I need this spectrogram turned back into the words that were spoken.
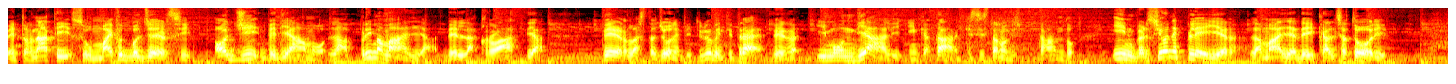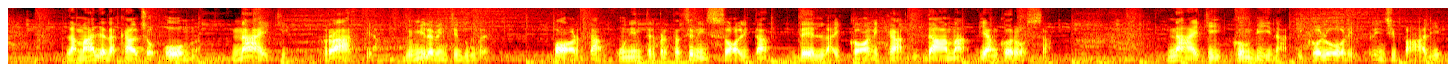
Bentornati su MyFootballJersey. Oggi vediamo la prima maglia della Croazia per la stagione 22-23, per i mondiali in Qatar che si stanno disputando, in versione player, la maglia dei calciatori. La maglia da calcio home Nike Croazia 2022 porta un'interpretazione insolita della iconica dama biancorossa. Nike combina i colori principali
